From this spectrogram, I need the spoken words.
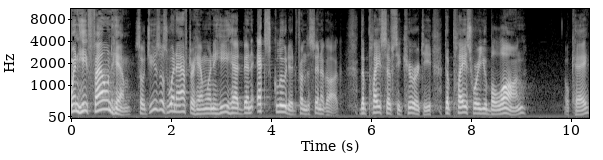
when he found him, so Jesus went after him when he had been excluded from the synagogue, the place of security, the place where you belong, okay?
